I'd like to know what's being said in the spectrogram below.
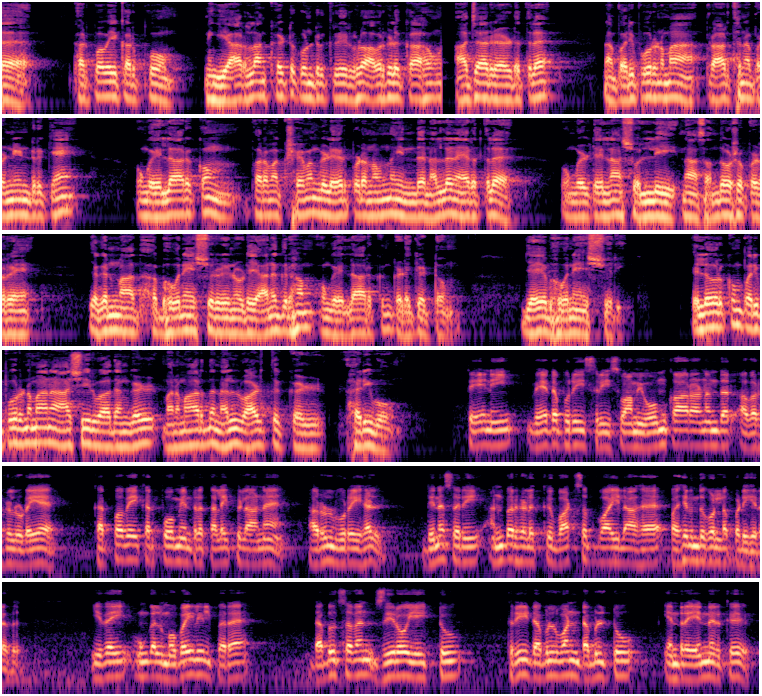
கற்பவை கற்போம். நீங்கள் யாரெல்லாம் கேட்டுக்கொண்டிருக்கிறீர்களோ அவர்களுக்காகவும் ஆச்சாரிய இடத்துல நான் பரிபூர்ணமாக பிரார்த்தனை பண்ணின்னு இருக்கேன். உங்கள் எல்லாருக்கும் பரமக்ஷேமங்கள் ஏற்படணும்னு இந்த நல்ல நேரத்தில் உங்கள்கிட்ட எல்லாம் சொல்லி நான் சந்தோஷப்படுறேன். ஜெகன்மாதா புவனேஸ்வரனுடைய அனுகிரகம் உங்கள் எல்லாருக்கும் கிடைக்கட்டும். ஜெய புவனேஸ்வரி. எல்லோருக்கும் பரிபூர்ணமான ஆசீர்வாதங்கள் மனமார்ந்த நல்வாழ்த்துக்கள். ஹரிவோம் தேனி வேதபுரி ஸ்ரீ சுவாமி ஓம்காரானந்தர் அவர்களுடைய கற்பவே கற்போம் என்ற தலைப்பிலான அருள் உரைகள் தினசரி அன்பர்களுக்கு வாட்ஸ்அப் வாயிலாக பகிர்ந்து கொள்ளப்படுகிறது. இதை உங்கள் மொபைலில் பெற double seven zero eight two three double one double two என்ற எண்ணிற்கு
